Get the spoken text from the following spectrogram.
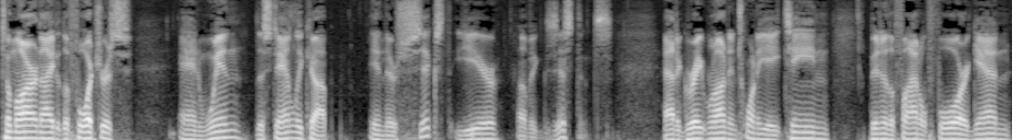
tomorrow night at the Fortress and win the Stanley Cup in their sixth year of existence. Had a great run in 2018, been to the Final Four again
